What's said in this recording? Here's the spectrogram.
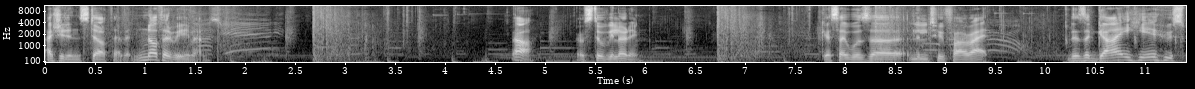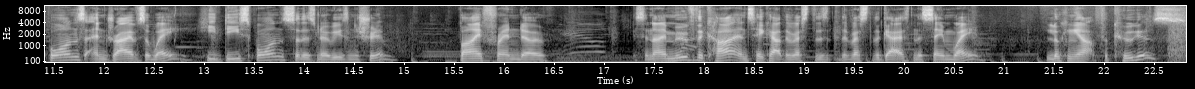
actually didn't stealth there, but not that it really matters. Ah, I was still reloading. Guess I was uh, a little too far right. There's a guy here who spawns and drives away. He despawns, so there's no reason to shoot him. Bye, friendo. So now I move the car and take out the rest of the, the rest of the guys in the same way. Looking out for cougars.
